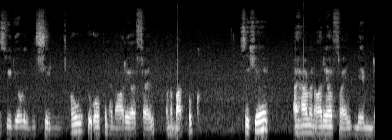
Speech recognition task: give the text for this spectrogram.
this video we'll be seeing how to open an RAR file on a MacBook. So here I have an RAR file named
